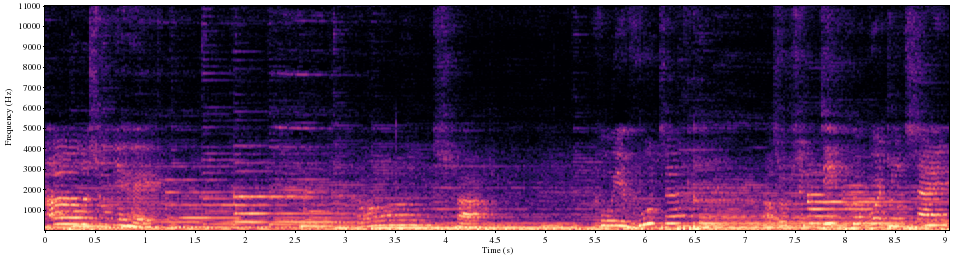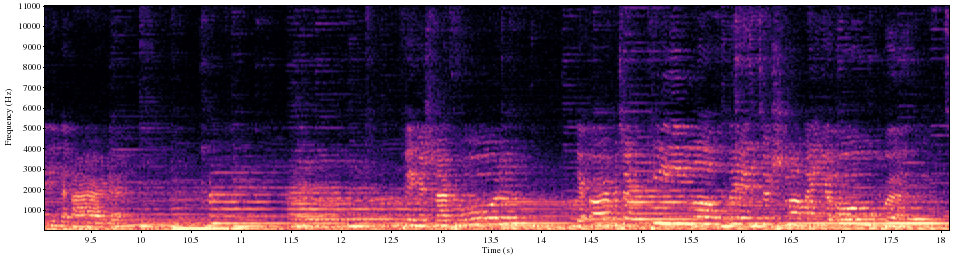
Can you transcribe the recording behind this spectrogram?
alles om je heen. Ontspan. Voel je voeten alsof ze diep geworteld zijn in de aarde. Vingers naar voren, je armen zijn kilometers lang en je opent.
